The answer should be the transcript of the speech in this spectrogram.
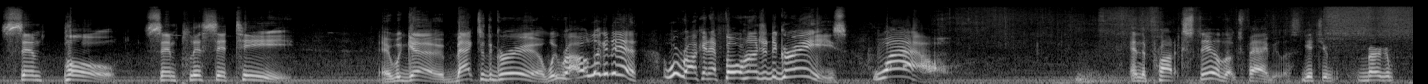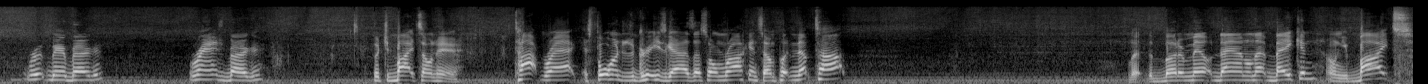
Simple. Simplicity. There we go. Back to the grill. We roll. Oh, look at this. We're rocking at 400 degrees. Wow. And the product still looks fabulous. Get your burger, root beer burger, ranch burger. Put your bites on here. Top rack. It's 400 degrees, guys. That's what I'm rocking. So I'm putting it up top. Let the butter melt down on that bacon, on your bites.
